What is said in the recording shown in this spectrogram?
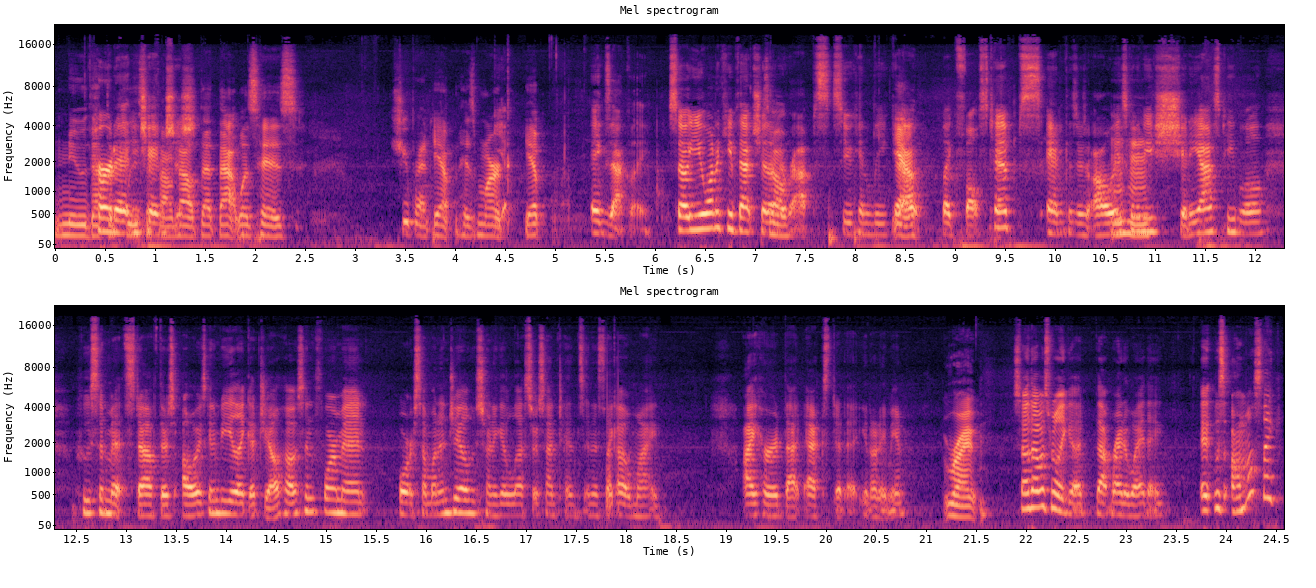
knew that Heard the it police had found his- out that that was his shoe print. yep his mark. Yeah. Yep. Exactly. So you want to keep that shit So- under wraps so you can leak Yeah. out like false tips and because there's always going to be mm-hmm. shitty ass people who submit stuff. There's always going to be like a jailhouse informant or someone in jail who's trying to get a lesser sentence and it's like, "Oh my I heard that X did it." You know what I mean? Right. So that was really good. That right away they it was almost like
